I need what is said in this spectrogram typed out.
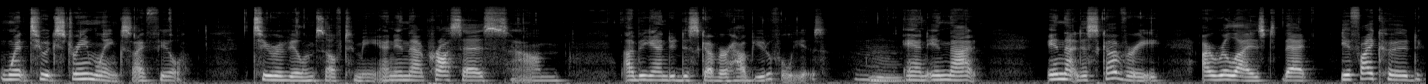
went to extreme lengths, I feel, to reveal himself to me. And in that process, um, I began to discover how beautiful he is. Mm. Mm. And in that in that discovery, I realized that if I could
